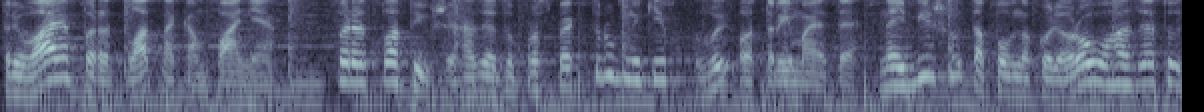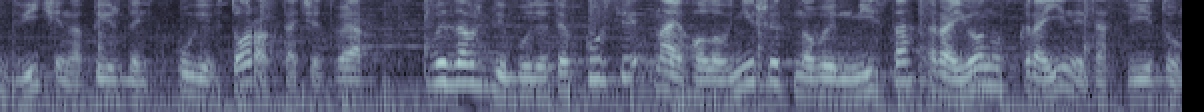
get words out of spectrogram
Триває передплатна кампанія. Передплативши газету Проспект Трубників, ви отримаєте найбільшу та повнокольорову газету двічі на тиждень у вівторок та четвер. Ви завжди будете в курсі найголовніших новин міста, району, країни та світу.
